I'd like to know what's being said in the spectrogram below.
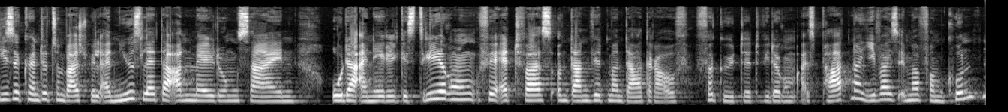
Diese könnte zum Beispiel eine Newsletter-Anmeldung sein oder eine Registrierung für etwas und dann wird man darauf vergütet. Wiederum als Partner, jeweils immer vom Kunden.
